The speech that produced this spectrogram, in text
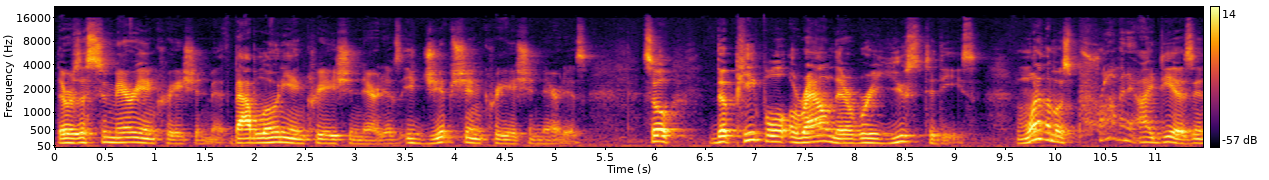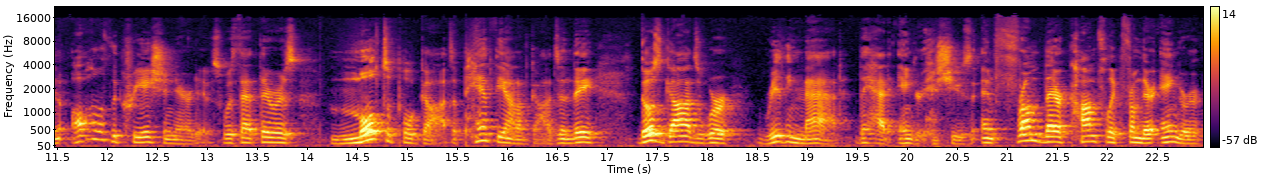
There was a Sumerian creation myth, Babylonian creation narratives, Egyptian creation narratives. So the people around there were used to these. And one of the most prominent ideas in all of the creation narratives was that there was multiple gods, a pantheon of gods, and they those gods were really mad. They had anger issues. And from their conflict, from their anger,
